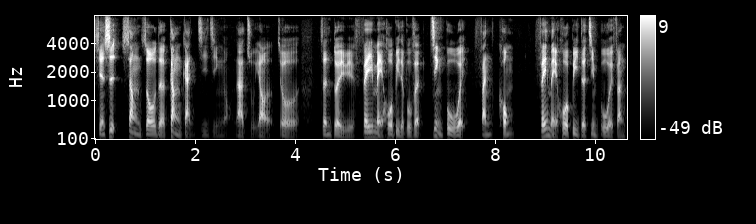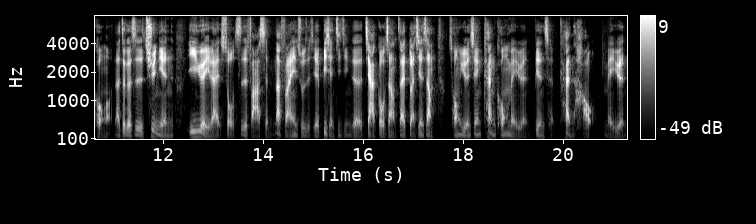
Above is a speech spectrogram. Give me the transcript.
显示，上周的杠杆基金哦，那主要就针对于非美货币的部分净部位翻空。非美货币的净部位翻空哦，那这个是去年一月以来首次发生，那反映出这些避险基金的架构上，在短线上从原先看空美元变成看好美元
